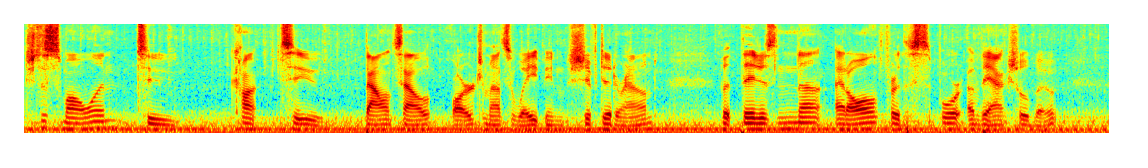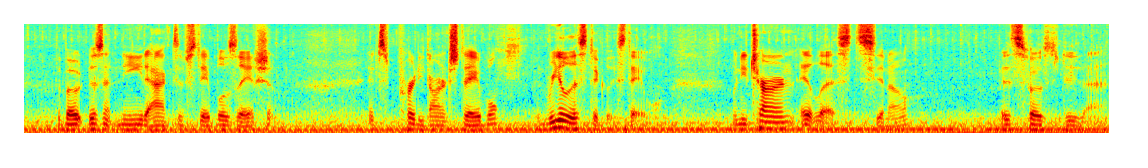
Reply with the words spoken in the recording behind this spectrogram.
just a small one to to balance out large amounts of weight being shifted around. But that is not at all for the support of the actual boat. The boat doesn't need active stabilization. It's pretty darn stable, realistically stable. When you turn, it lists, you know. It's supposed to do that.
